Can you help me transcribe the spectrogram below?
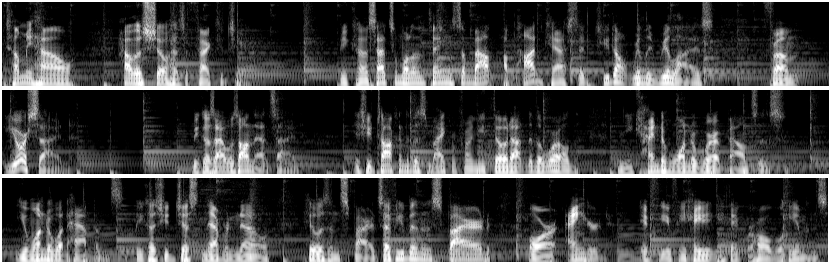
Tell me how how this show has affected you, because that's one of the things about a podcast that you don't really realize from your side. Because I was on that side. Is you talking to this microphone, you throw it out into the world, and you kind of wonder where it bounces. You wonder what happens because you just never know who was inspired. So if you've been inspired or angered, if, if you hate it and you think we're horrible humans,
